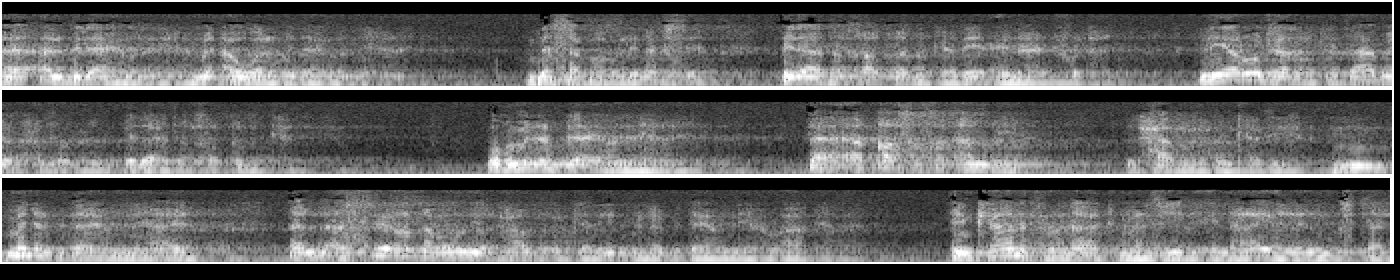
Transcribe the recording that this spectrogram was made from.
آه، البداية والنهاية من أول البداية والنهاية. نسبه لنفسه بداية الخلق ابن كثير عناية فلان. ليروج هذا الكتاب يبحثون عن بداية الخلق ابن كثير وهو من البداية والنهاية. قصص الأنبياء الحافظ ابن كثير. من البداية والنهاية؟ السيرة النبوية للحافظ ابن كثير من البداية والنهاية وهكذا. إن كانت هناك مزيد عناية للمستل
